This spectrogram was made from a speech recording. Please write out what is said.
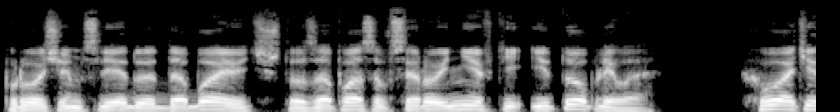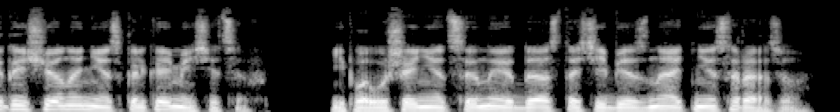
Впрочем, следует добавить, что запасов сырой нефти и топлива хватит еще на несколько месяцев, и повышение цены даст о себе знать не сразу,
